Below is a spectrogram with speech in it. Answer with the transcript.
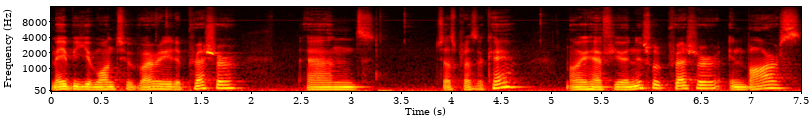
Maybe you want to vary the pressure and just press OK. Now you have your initial pressure in bars.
